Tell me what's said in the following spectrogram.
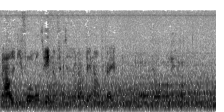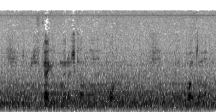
We halen die voor ons in of ik er raar tegenaan te kijken. Ja, die allemaal niet, ja. Dus even kijken of ik maar eens kan eh, klokken. Bij dat bord daar.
